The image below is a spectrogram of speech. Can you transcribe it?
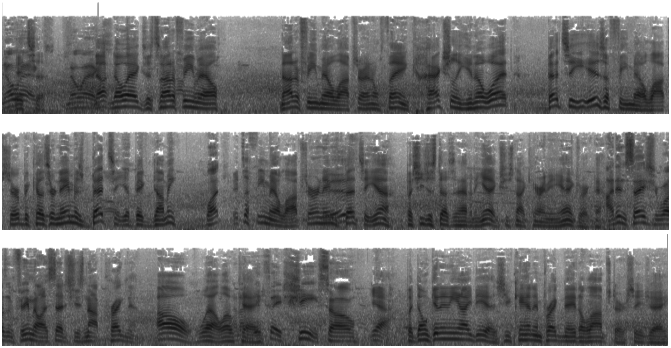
No It's, eggs. uh, no eggs. No, no eggs. It's not a female. Not a female lobster, I don't think. Actually, you know what? Betsy is a female lobster because her name is Betsy, a big dummy. What? It's a female lobster. Her name It is is? Betsy, yeah. But she just doesn't have any eggs. She's not carrying any eggs right now. I didn't say she wasn't female. I said she's not pregnant. Oh, well, And I okay. did say she, so Yeah, but don't get any ideas. You can't impregnate a lobster, CJ.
